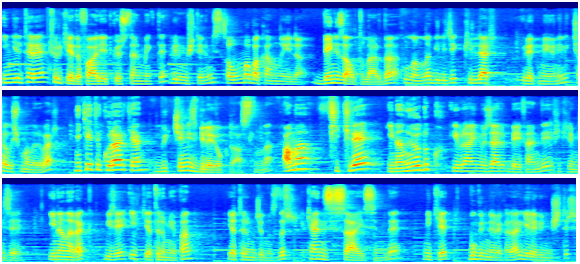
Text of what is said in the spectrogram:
İngiltere, Türkiye'de faaliyet göstermekte. Bir müşterimiz Savunma Bakanlığı'yla denizaltılarda kullanılabilecek piller üretmeye yönelik çalışmaları var. Niket'i kurarken bütçemiz bile yoktu aslında. Ama fikre inanıyorduk. İbrahim Özer beyefendi fikrimize inanarak bize ilk yatırım yapan yatırımcımızdır. Kendisi sayesinde Niket bugünlere kadar gelebilmiştir.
